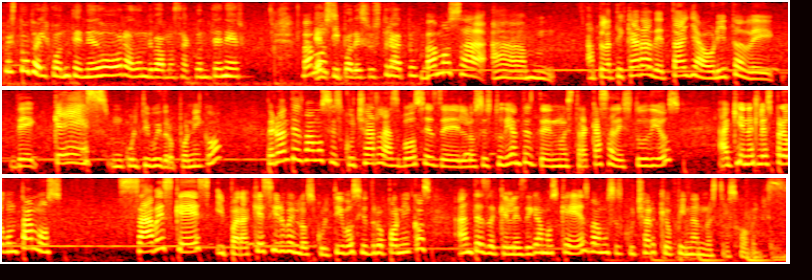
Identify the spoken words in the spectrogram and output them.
Pues todo el contenedor, a dónde vamos a contener, vamos, el tipo de sustrato. Vamos a, a, platicar a detalle ahorita de, de qué es un cultivo hidropónico. Pero antes vamos a escuchar las voces de los estudiantes de nuestra casa de estudios, a quienes les preguntamos ¿Sabes qué es y para qué sirven los cultivos hidropónicos? Antes de que les digamos qué es, vamos a escuchar qué opinan nuestros jóvenes.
